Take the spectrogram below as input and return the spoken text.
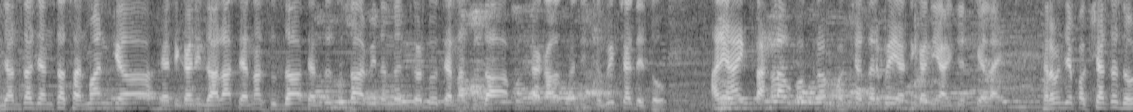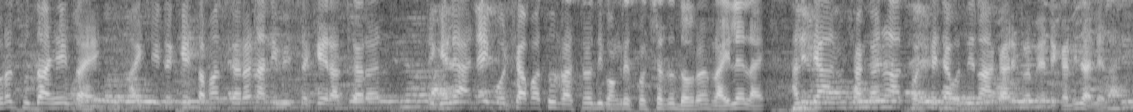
ज्यांचा ज्यांचा सन्मान या ठिकाणी झाला त्यांनासुद्धा त्यांचंसुद्धा अभिनंदन करतो. त्यांनासुद्धा पुढच्या काळासाठी शुभेच्छा देतो. आणि हा एक चांगला उपक्रम पक्षातर्फे या ठिकाणी आयोजित केला आहे. खरं म्हणजे पक्षाचं धोरणसुद्धा हेच आहे. ऐंशी टक्के समाजकारण आणि वीस टक्के राजकारण. हे गेल्या अनेक वर्षापासून राष्ट्रवादी काँग्रेस पक्षाचं धोरण राहिलेलं आहे आणि त्या अनुषंगानं आज पक्षाच्या वतीनं हा कार्यक्रम या ठिकाणी झालेला आहे.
